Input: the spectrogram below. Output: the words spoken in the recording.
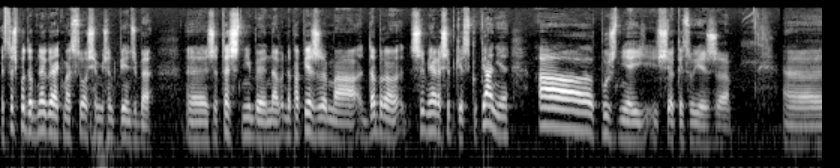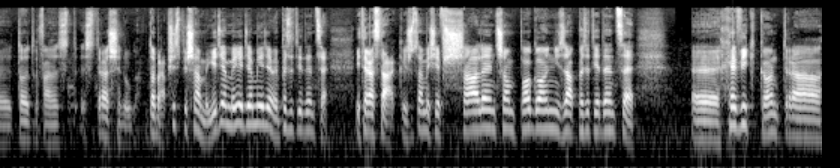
Jest coś podobnego jak ma Su-85B, e, że też niby na, na papierze ma dobro, w miarę szybkie skupianie, a później się okazuje, że to trwa st- strasznie długo. Dobra, przyspieszamy, jedziemy, jedziemy, jedziemy, PZ1C. I teraz tak, rzucamy się w szaleńczą pogoń za PZ1C. E, Heavik kontra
